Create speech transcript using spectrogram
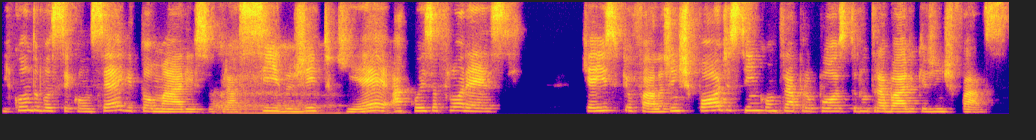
E quando você consegue tomar isso para si do jeito que é, a coisa floresce. Que é isso que eu falo, a gente pode sim encontrar propósito no trabalho que a gente faz.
